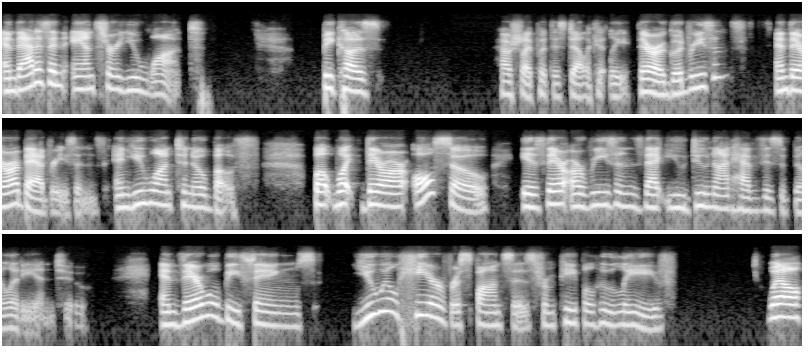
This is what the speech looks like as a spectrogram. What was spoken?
And that is an answer you want. Because how should I put this delicately? There are good reasons and there are bad reasons, and you want to know both. But what there are also is there are reasons that you do not have visibility into. And there will be things you will hear responses from people who leave. Well,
